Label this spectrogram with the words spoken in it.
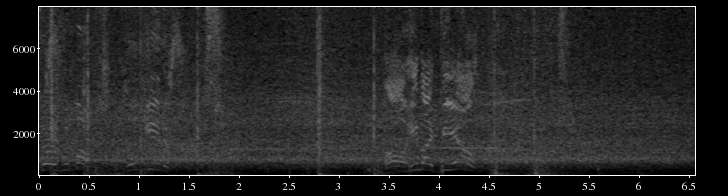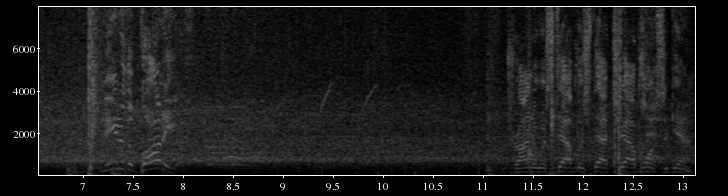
Serve him up. Go get him. Oh, he might be out. Knee to the body. Trying to establish that jab once again.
